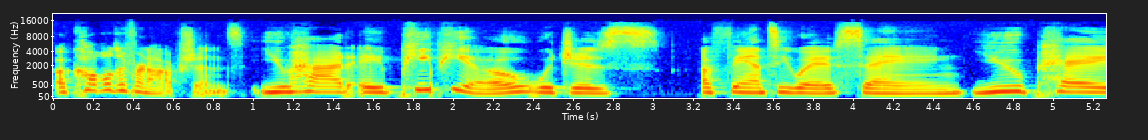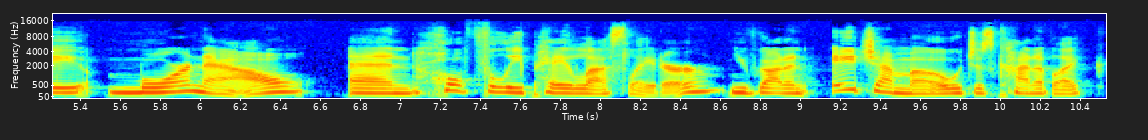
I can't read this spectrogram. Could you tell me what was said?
a couple different options. You had a PPO, which is a fancy way of saying you pay more now and hopefully pay less later. You've got an HMO, which is kind of like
